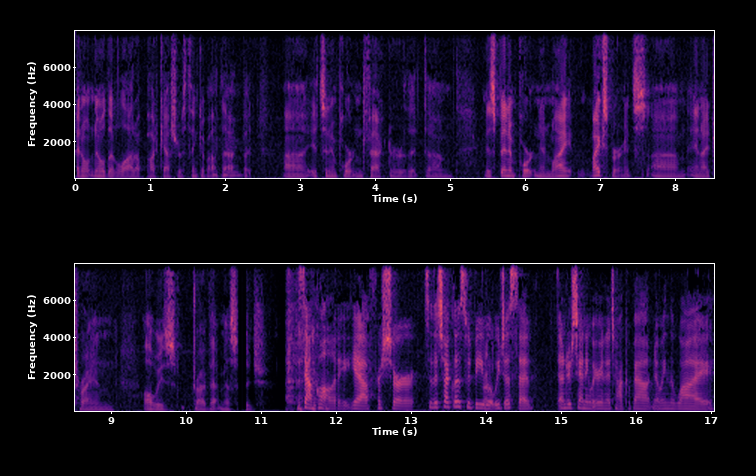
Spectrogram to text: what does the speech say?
I don't know that a lot of podcasters think about mm-hmm. that, but uh, it's an important factor that um, has been important in my my experience, um, and I try and always drive that message. Sound quality, yeah, for sure. So the checklist would be right. what we just said: understanding what you're going to talk about, knowing the why,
